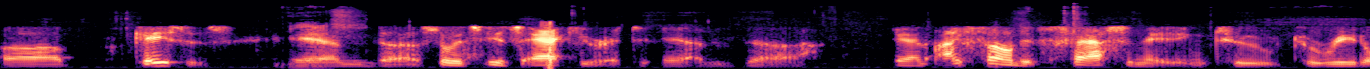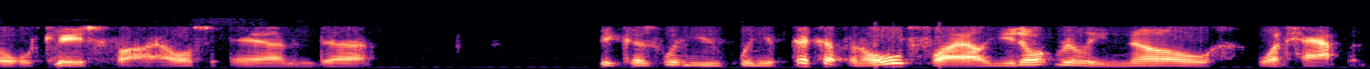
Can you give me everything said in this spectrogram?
uh, cases, yes. and uh, so it's it's accurate, and uh, and I found it fascinating to to read old case files, and uh, because when you when you pick up an old file, you don't really know what happened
